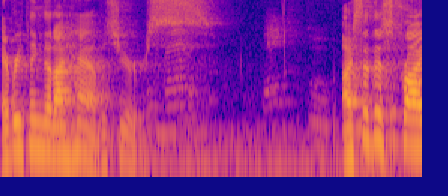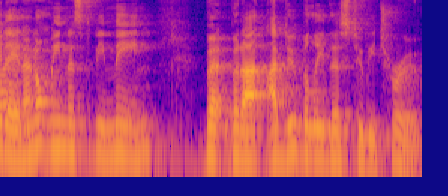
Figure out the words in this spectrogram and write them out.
Everything that I have is yours. I said this Friday, and I don't mean this to be mean, but, but I, I do believe this to be true.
